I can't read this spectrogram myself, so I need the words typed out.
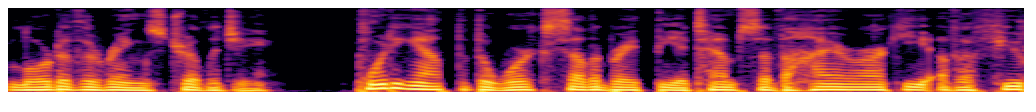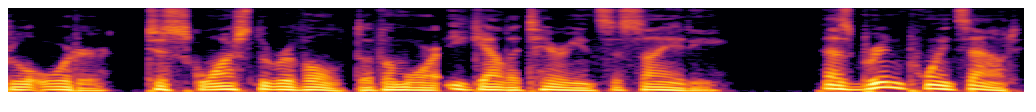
Lord of the Rings trilogy, pointing out that the works celebrate the attempts of the hierarchy of a feudal order to squash the revolt of a more egalitarian society. As Brin points out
